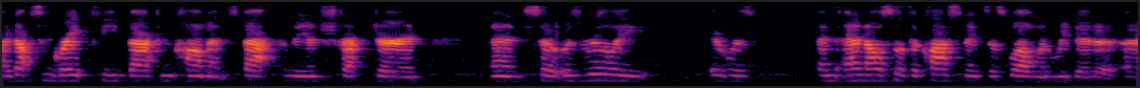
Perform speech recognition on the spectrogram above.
I got some great feedback and comments back from the instructor and and so it was really it was and and also the classmates as well when we did a, a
